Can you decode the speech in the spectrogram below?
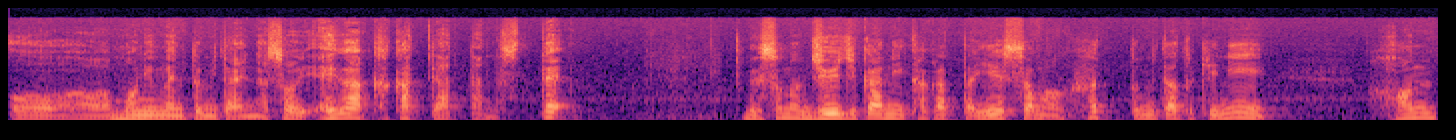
モニュメントみたいなそういう絵がかかってあったんですって。でその十字架にかかったイエス様をふっと見た時に本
